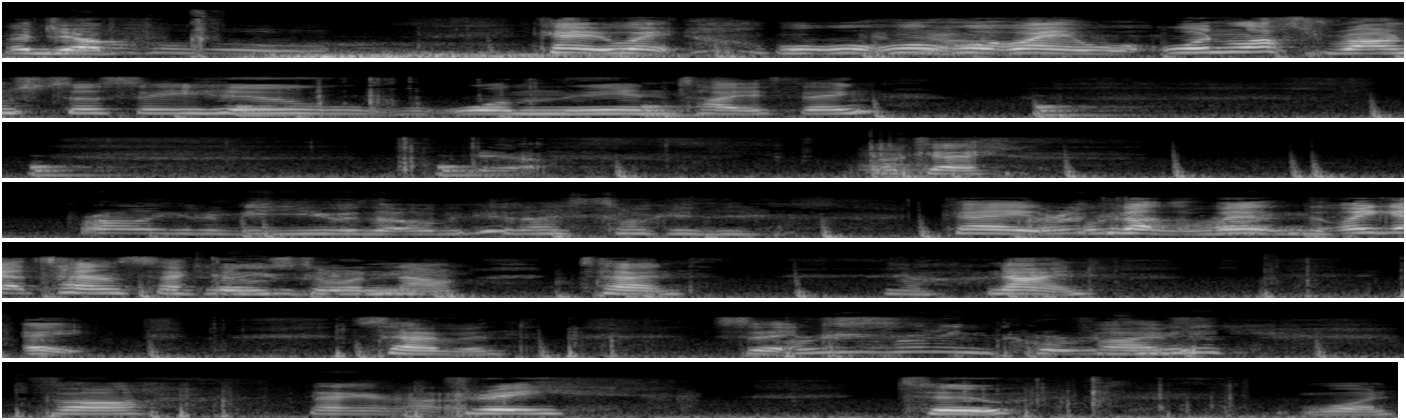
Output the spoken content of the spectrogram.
Good job. No. Okay, wait, w- job. wait, one last round to see who won the entire thing. Yeah. Okay, Probably gonna be you though because I suck at this. Okay, we got we, we got ten seconds to run me. now. Ten, Yeah. nine, eight, seven, Are you six, running towards five. me? four, No, you're not. three, two, one.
